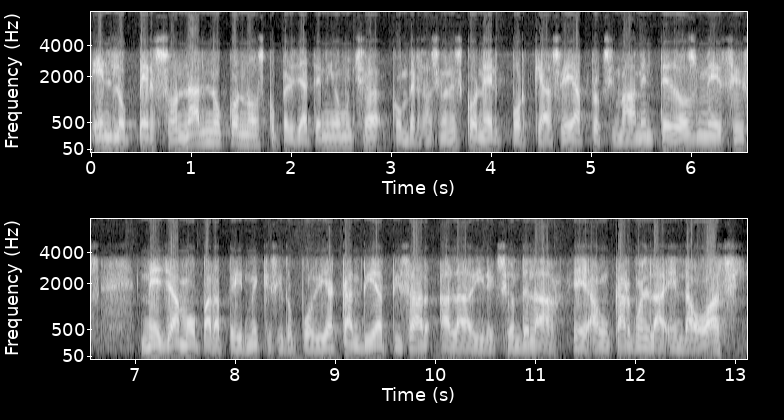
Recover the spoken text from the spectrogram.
en lo personal no conozco, pero ya he tenido muchas conversaciones con él porque hace aproximadamente dos meses me llamó para pedirme que si lo podía candidatizar a la dirección de la, eh, a un cargo en la, en la OASI.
